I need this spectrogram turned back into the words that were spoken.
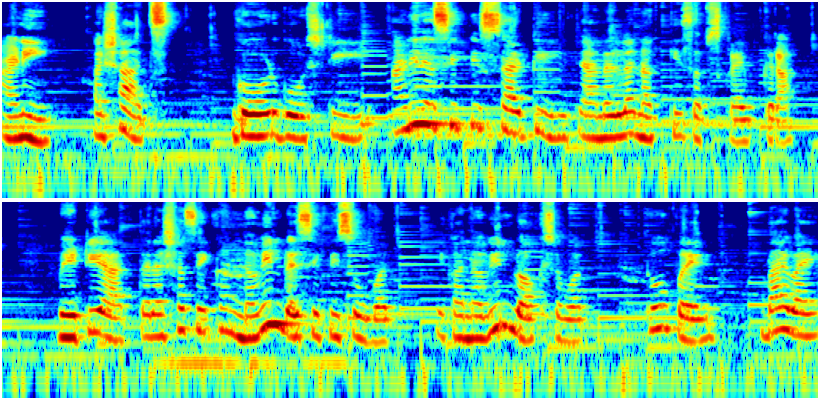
आणि अशाच गोड गोष्टी आणि रेसिपीजसाठी चॅनलला नक्की सबस्क्राईब करा. भेटूयात तर अशाच एका नवीन रेसिपीसोबत एका नवीन ब्लॉगसोबत तोपर्यंत बाय बाय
